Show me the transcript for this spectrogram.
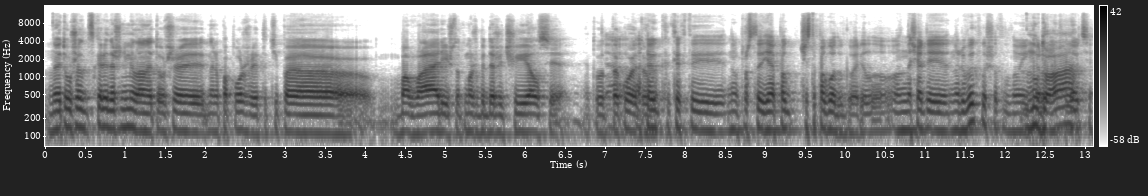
Но это уже скорее даже не Милан, это уже, наверное, попозже. Это типа Баварии, что-то может быть даже Челси. Это вот а, такое. А как, как ты, ну просто я по, чисто погоду говорил. Он в начале нулевых вышел, ну и ну да, Анчелотти.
